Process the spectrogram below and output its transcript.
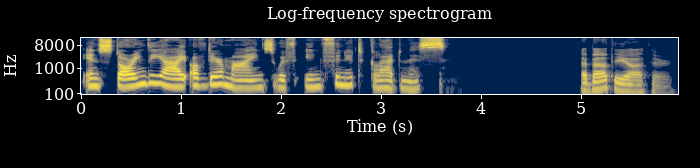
and storing the eye of their minds with infinite gladness. About the author.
